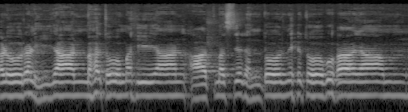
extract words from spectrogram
अणोरणीयान् महतो महीयान् आत्मस्य जन्तोर्निहितो गुहायां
